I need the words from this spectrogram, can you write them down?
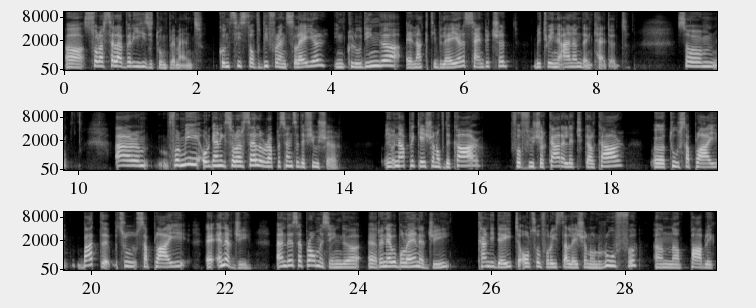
Uh, solar cells are very easy to implement. Consists of different layers, including uh, an active layer sandwiched between anode and cathode. So, um, um, for me, organic solar cell represents the future. An application of the car for future car, electrical car, uh, to supply, but to supply uh, energy. And there's a promising uh, renewable energy candidate also for installation on roof on public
